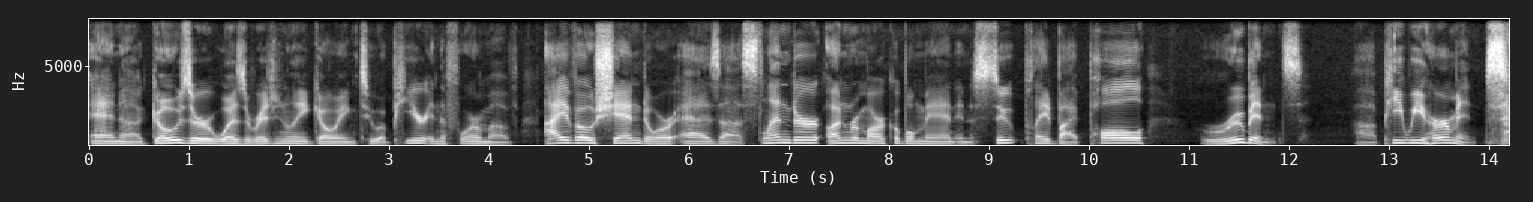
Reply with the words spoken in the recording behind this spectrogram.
And uh, Gozer was originally going to appear in the form of Ivo Shandor as a slender, unremarkable man in a suit played by Paul Reubens, uh, Pee Wee Herman. So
